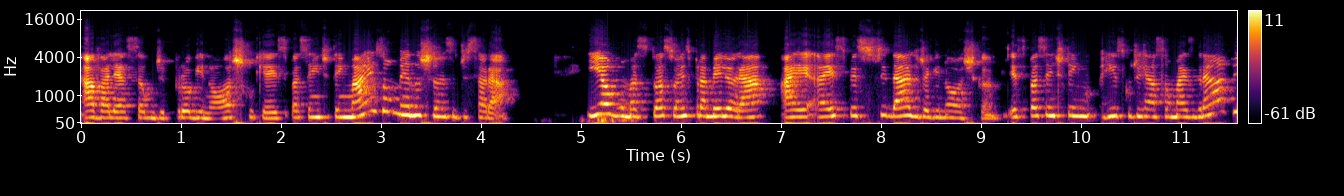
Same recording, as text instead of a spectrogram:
a avaliação de prognóstico, que é esse paciente tem mais ou menos chance de sarar. E algumas situações para melhorar a, a especificidade diagnóstica. Esse paciente tem risco de reação mais grave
